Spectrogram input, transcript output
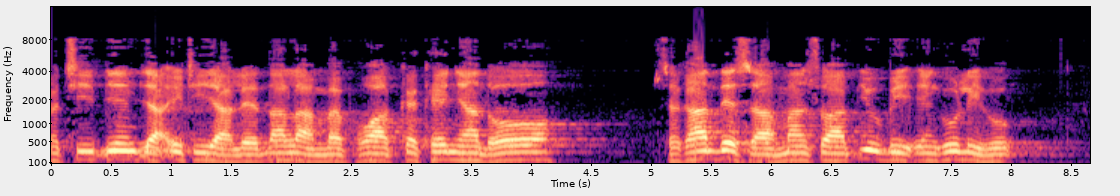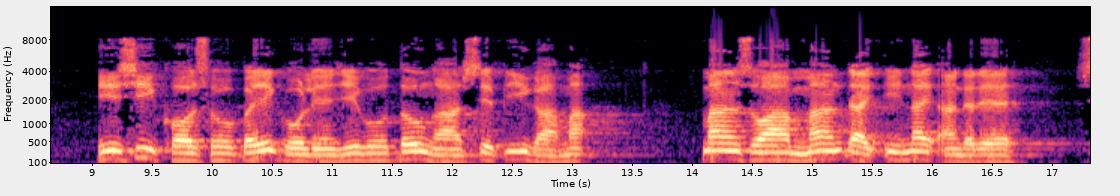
မချီပြင်းပြအိဋ္ဌိယလည်းသာလမဖွာခက်ခဲ냐သောစကားသစ္စာမှန်စွာပြုပြီးအင်္ဂုလိဟုဤရှိခေါ်ဆိုပရိကိုလင်ရေကိုသုံးငါစစ်ပြီးကမှမှန်စွာမန်းတိုက်ဤ၌အန္တရာယ်စ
